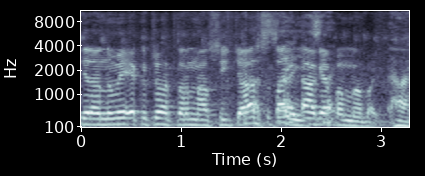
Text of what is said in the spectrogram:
94 174 79 427 ਆ ਗਿਆ ਪੰਮਾ ਬਾਈ। ਹਾਂ।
